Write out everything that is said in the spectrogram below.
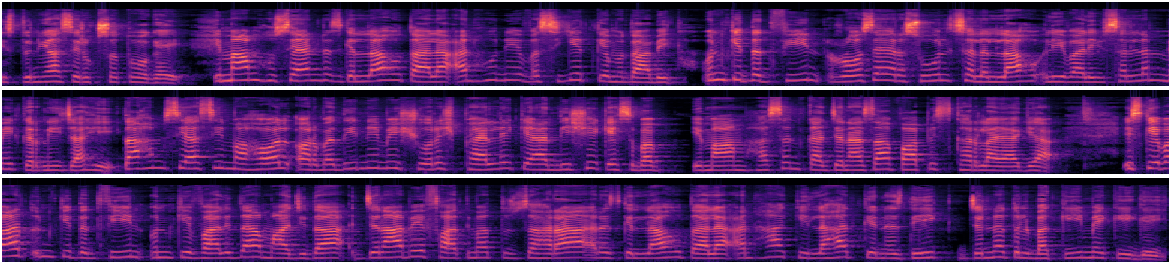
इस दुनिया से रुखसत हो गए। इमाम हुसैन रजगल्ला तु ने वसीयत के मुताबिक उनकी तदफीन रोज़ रसूल सल्लल्लाहु अलैहि वसल्लम में करनी चाहिए। ताहम सियासी माहौल और मदीने में शोरश फैलने के अंदेशे के सबब इमाम हसन का जनाजा वापस घर लाया गया। इसके बाद उनकी तदफीन उनके वालदा माजिदा जनाब फ़ातिमा तुज़हरा रज़ल्ला तहा की लाहत के नज़दीक जन्नतलबकी में की गई।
